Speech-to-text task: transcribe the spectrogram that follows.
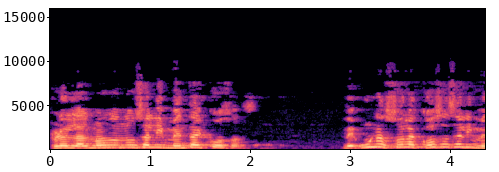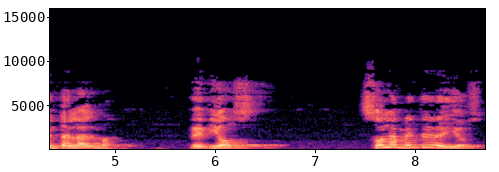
Pero el alma no, se alimenta de cosas. De una sola cosa se alimenta el alma. De Dios. Solamente de Dios.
